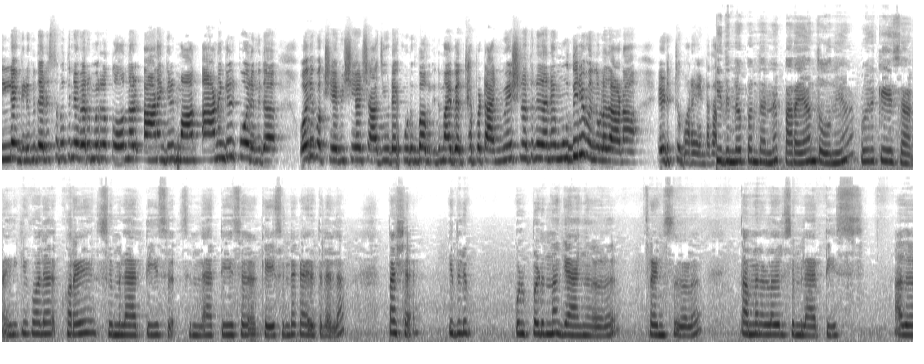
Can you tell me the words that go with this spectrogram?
ഇല്ലെങ്കിലും ഇത് എലിസബത്തിന്റെ വെറും ഒരു തോന്നൽ ആണെങ്കിൽ ആണെങ്കിൽ പോലും ഇത് ഒരു പക്ഷേ മിഷേൽ ഷാജിയുടെ കുടുംബം ഇതുമായി ബന്ധപ്പെട്ട അന്വേഷണത്തിന് തന്നെ മുതിരുമെന്നുള്ളതാണ് എടുത്തു പറയേണ്ടത്. ഇതിന്റെ ഒപ്പം തന്നെ പറയാൻ തോന്നിയ ഒരു കേസാണ്. എനിക്ക് പോലെ കുറെ സിമിലാരിറ്റീസ് സിമിലാരിറ്റീസ് കേസിന്റെ കാര്യത്തിലല്ല. പക്ഷെ ഇതിൽ ഉൾപ്പെടുന്ന ഗ്യാങ്ങുകൾ ഫ്രണ്ട്സുകൾ തമ്മിലുള്ള ഒരു സിമിലാരിറ്റീസ് അത്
